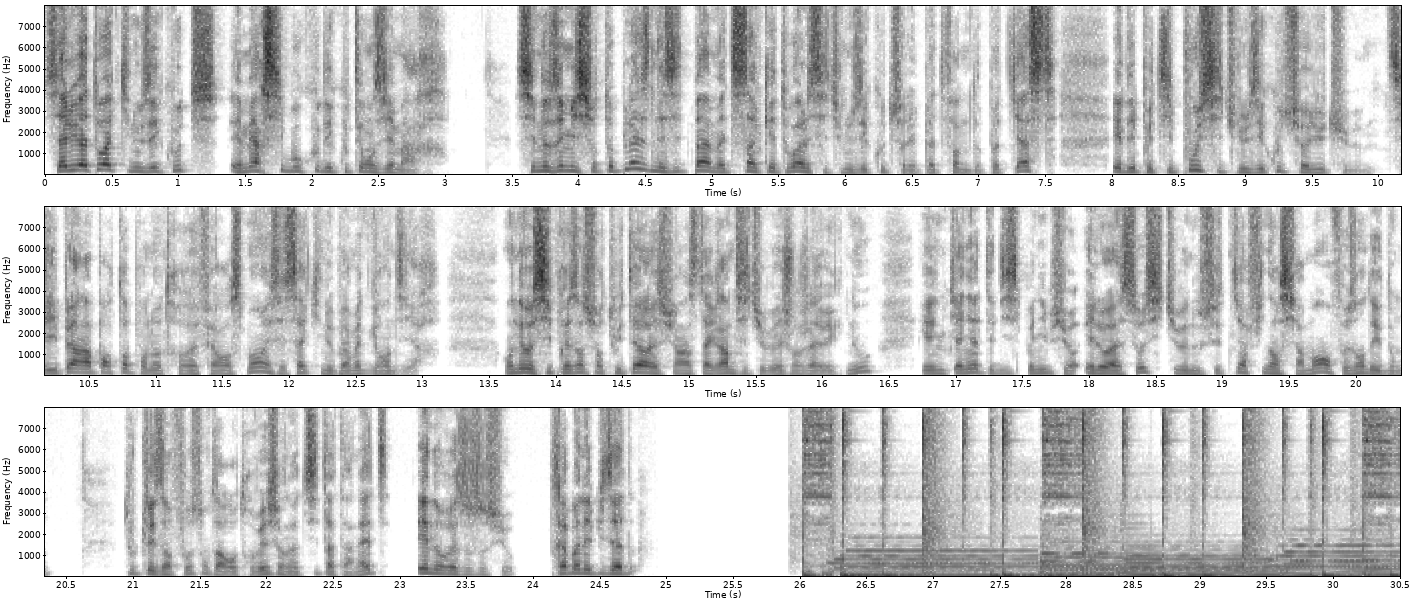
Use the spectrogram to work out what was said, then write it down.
Salut à toi qui nous écoutes et merci beaucoup d'écouter 11e art. Si nos émissions te plaisent, n'hésite pas à mettre 5 étoiles si tu nous écoutes sur les plateformes de podcast et des petits pouces si tu nous écoutes sur YouTube. C'est hyper important pour notre référencement et c'est ça qui nous permet de grandir. On est aussi présent sur Twitter et sur Instagram si tu veux échanger avec nous et une cagnotte est disponible sur Helloasso si tu veux nous soutenir financièrement en faisant des dons. Toutes les infos sont à retrouver sur notre site internet et nos réseaux sociaux. Très bon épisode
